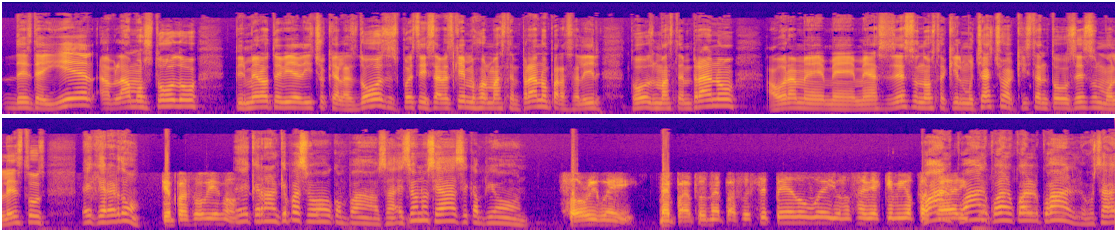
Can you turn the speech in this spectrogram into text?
Desde ayer hablamos todo. Primero te había dicho que a las 2, después te dije, ¿sabes qué? Mejor más temprano para salir todos más temprano. Ahora me, me, me haces eso, no está aquí el muchacho, aquí están todos esos molestos. Eh, Gerardo. ¿Qué pasó, viejo? Eh, carnal, ¿qué pasó, compa? O sea, eso no se hace, campeón. Sorry, güey. Me, pa- pues me pasó este pedo, güey. Yo no sabía qué me iba a pasar. ¿Cuál, cuál, pues- cuál, cuál, cuál? O sea,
